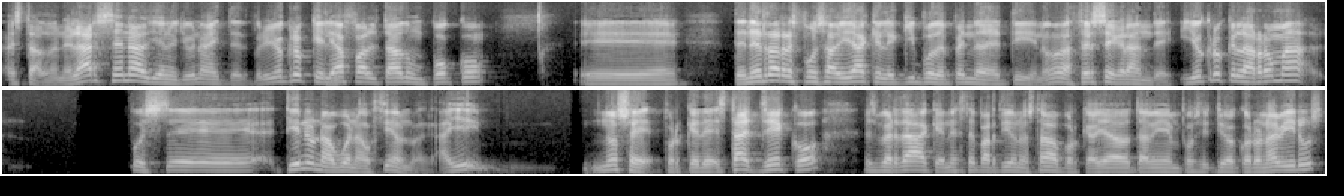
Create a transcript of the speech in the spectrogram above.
ha estado en el Arsenal y en el United, pero yo creo que le ha faltado un poco eh, tener la responsabilidad que el equipo dependa de ti, ¿no? Hacerse grande. Y yo creo que la Roma, pues, eh, tiene una buena opción. Ahí, no sé, porque está Jeco, es verdad que en este partido no estaba porque había dado también positivo a coronavirus,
